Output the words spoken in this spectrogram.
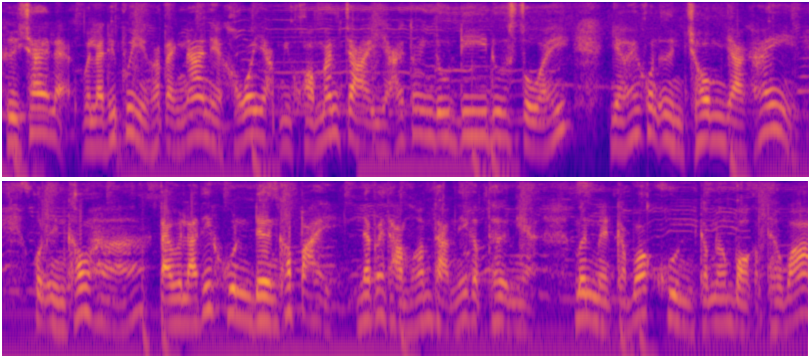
คือใช่แหละ เวลาที่ผู้หญิงเขาแต่งหน้าเนี่ยเขาก็อยากมีความมั่นใจ อยากให้ตัวเองดูดีดูสวย อยากให้คนอื่นชม อยากให้คนอื่นเข้าหา แต่เวลาที่คุณเดินเข้าไป แล้วไปถามคำถามนี้กับเธอเนี่ย มันเหมือนกับว่าคุณกำลังบอกกับเธอว่า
